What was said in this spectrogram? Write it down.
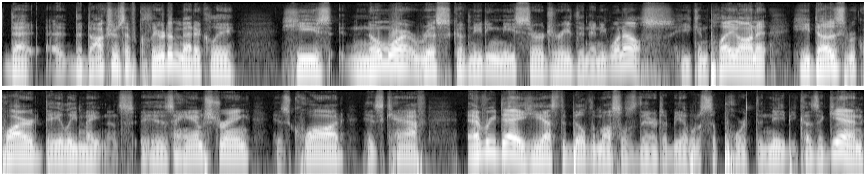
that uh, the doctors have cleared him medically. He's no more at risk of needing knee surgery than anyone else. He can play on it. He does require daily maintenance. His hamstring, his quad, his calf every day he has to build the muscles there to be able to support the knee because again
